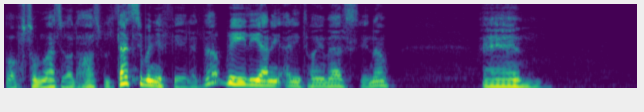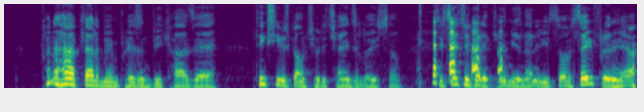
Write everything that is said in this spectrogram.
or someone has to go to hospital. That's when you feel it. Not really any, any time else, you know. Um, kind of half glad I'm in prison because uh, think she was going through the change of life, so she said she's going to kill me in anyway, so I'm safer in here.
